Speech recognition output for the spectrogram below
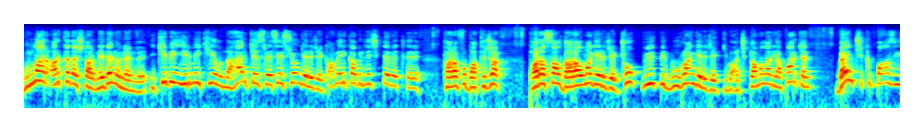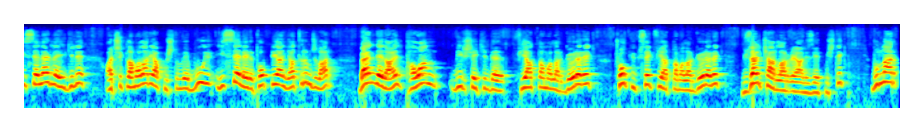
Bunlar arkadaşlar neden önemli? 2022 yılında herkes resesyon gelecek. Amerika Birleşik Devletleri tarafı batacak. Parasal daralma gelecek. Çok büyük bir buhran gelecek gibi açıklamalar yaparken ben çıkıp bazı hisselerle ilgili açıklamalar yapmıştım ve bu hisseleri toplayan yatırımcılar ben de dahil tavan bir şekilde fiyatlamalar görerek çok yüksek fiyatlamalar görerek güzel karlar realize etmiştik. Bunlar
